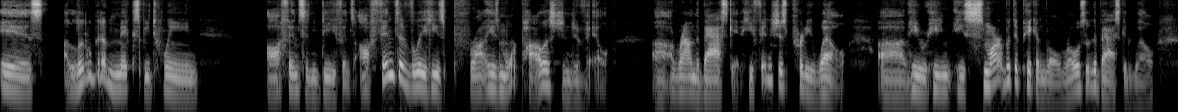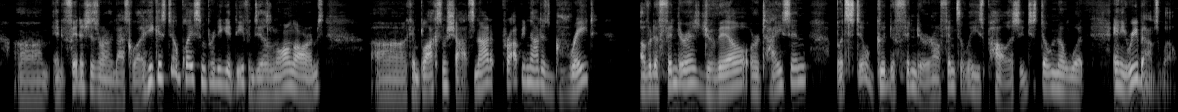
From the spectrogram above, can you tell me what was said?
is a little bit of mix between offense and defense. Offensively, he's pro- he's more polished than JaVale. uh, around the basket. He finishes pretty well. Uh, he he he's smart with the pick and roll, rolls with the basket well, um, and finishes around the basketball. He can still play some pretty good defense. He has long arms, uh, can block some shots. Not probably not as great of a defender as JaVale or Tyson, but still good defender. And offensively, he's polished. You just don't know what, and he rebounds well.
